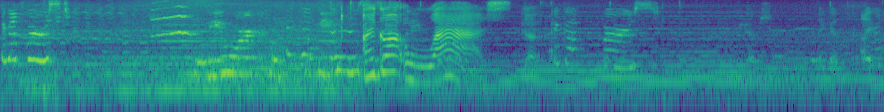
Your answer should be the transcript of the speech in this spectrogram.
I got first! We were completely. I got last. I got first! Oh my gosh. I got, I got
